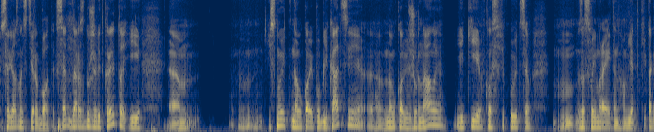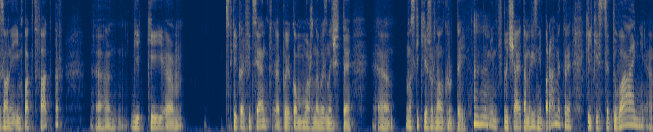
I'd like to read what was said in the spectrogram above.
серйозності роботи. Все зараз дуже відкрито і ем, існують наукові публікації, е, наукові журнали, які класифікуються за своїм рейтингом. Є такий так званий імпакт-фактор. е, який е, це такий коефіцієнт, е, по якому можна визначити. е, Наскільки журнал крутий. Тобто він включає там різні параметри, кількість цитувань, е,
